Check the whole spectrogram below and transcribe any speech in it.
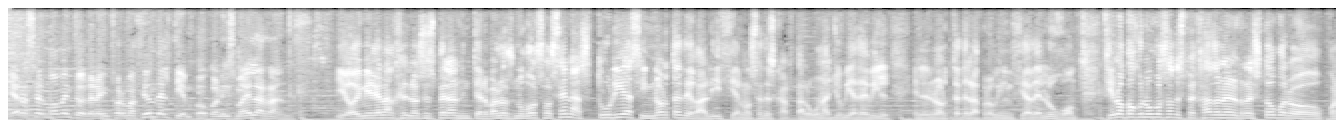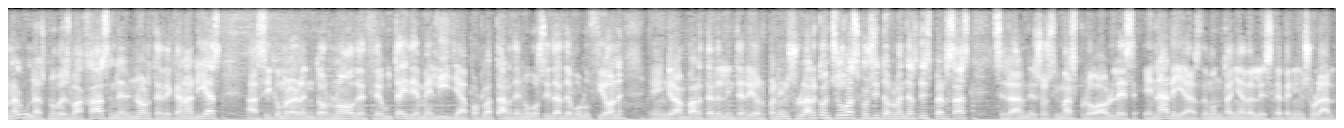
Y ahora es el momento de la información del tiempo con Ismael Arranz. Y hoy Miguel Ángel nos esperan intervalos nubosos en Asturias y norte de Galicia. No se descarta alguna lluvia débil en el norte de la provincia de Lugo. Cielo poco nuboso despejado en el resto, pero con algunas nubes bajas en el norte de Canarias, así como en el entorno de Ceuta y de Melilla. Por la tarde, nubosidad de evolución en gran parte del interior peninsular con chubascos y tormentas dispersas. Serán, esos y más probables, en áreas de montaña del este peninsular.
